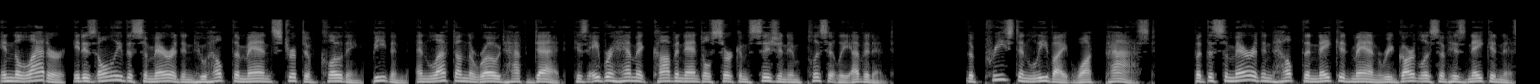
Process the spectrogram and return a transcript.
In the latter, it is only the Samaritan who helped the man stripped of clothing, beaten, and left on the road half dead, his Abrahamic covenantal circumcision implicitly evident. The priest and Levite walked past. But the Samaritan helped the naked man regardless of his nakedness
